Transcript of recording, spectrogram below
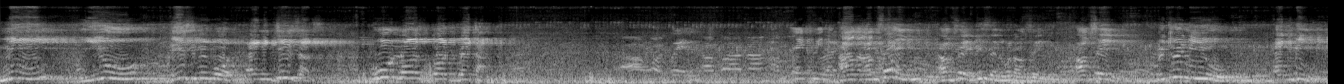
Me, you, these people, and Jesus. Who knows God better? Well, let me. I'm, I'm saying, I'm saying, listen to what I'm saying. I'm saying, between you and me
